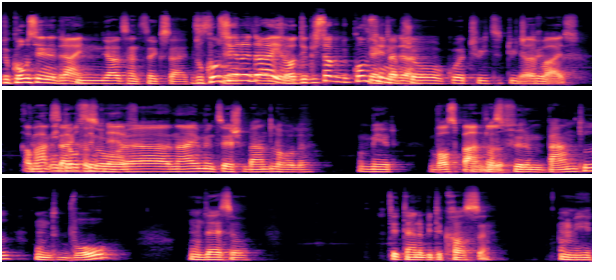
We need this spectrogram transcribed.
Du kommst hier nicht rein. Hm, ja, das haben sie nicht gesagt. Du kommst hier nicht rein. Hat du gesagt, du kommst hier nicht glaube rein? schon gut Schweizerdeutsch Ja, ich. Die Aber hat mich trotzdem so, genervt. Ja, nein, wir müssen zuerst ein Bändel holen. Und wir, Was, Bändel? was für ein Bändel und wo? Und er so, dort hinten bei der Kasse. Und wir.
